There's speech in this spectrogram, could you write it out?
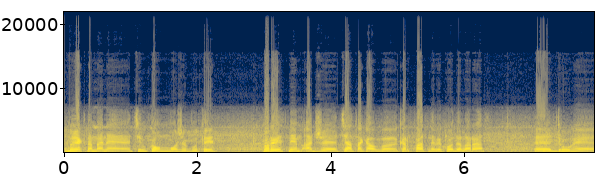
Ну, як на мене, цілком може бути корисним, адже ця така в Карпат не виходила раз. Е, Друге,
